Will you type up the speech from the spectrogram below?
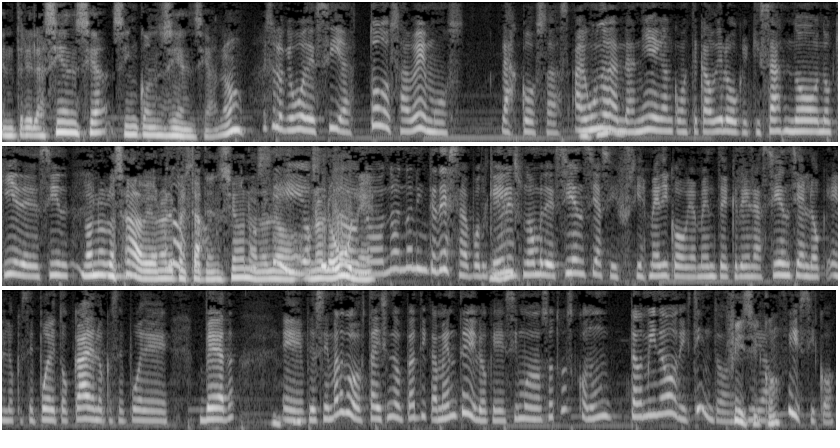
entre la ciencia sin conciencia, ¿no? Eso es lo que vos decías, todos sabemos las cosas. Algunos las niegan, como este cardiólogo que quizás no, no quiere decir... No, no lo sabe, o no, le presta atención, o no, sí, lo, o no sí, lo une. No, no, no le interesa, porque él es un hombre de ciencia, si, si es médico obviamente cree en la ciencia, en lo, en lo que se puede tocar, en lo que se puede ver. Eh, pero sin embargo está diciendo prácticamente lo que decimos nosotros con un término distinto. Físico. digamos, físico.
